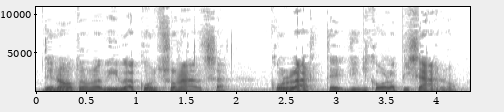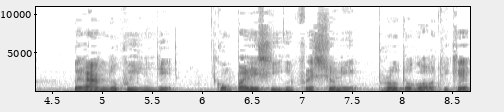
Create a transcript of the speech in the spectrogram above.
denota una viva consonanza con l'arte di Nicola Pisano, operando quindi, con palesi inflessioni protogotiche,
